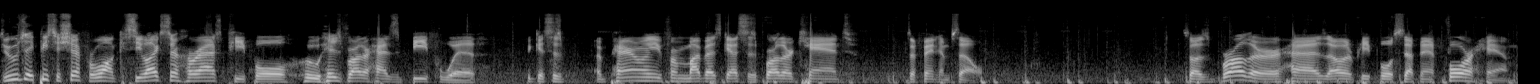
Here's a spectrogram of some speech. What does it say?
Dude's a piece of shit for one, because he likes to harass people who his brother has beef with. Because his apparently, from my best guess, his brother can't defend himself. So his brother has other people step in for him.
